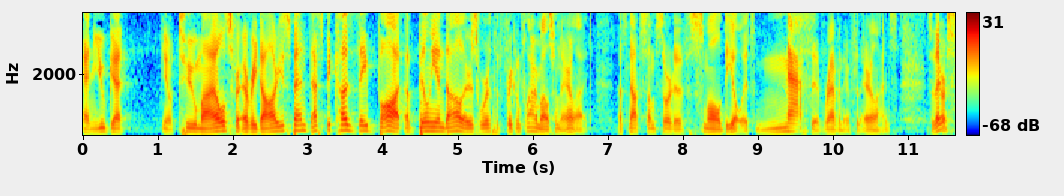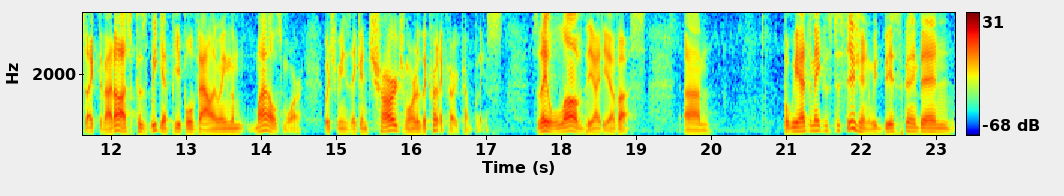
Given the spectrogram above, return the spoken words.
and you get you know, two miles for every dollar you spend, that's because they bought a billion dollars worth of frequent flyer miles from the airline. That's not some sort of small deal. It's massive revenue for the airlines. So they were psyched about us because we get people valuing the miles more, which means they can charge more to the credit card companies. So they loved the idea of us. Um, but we had to make this decision. We'd basically been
